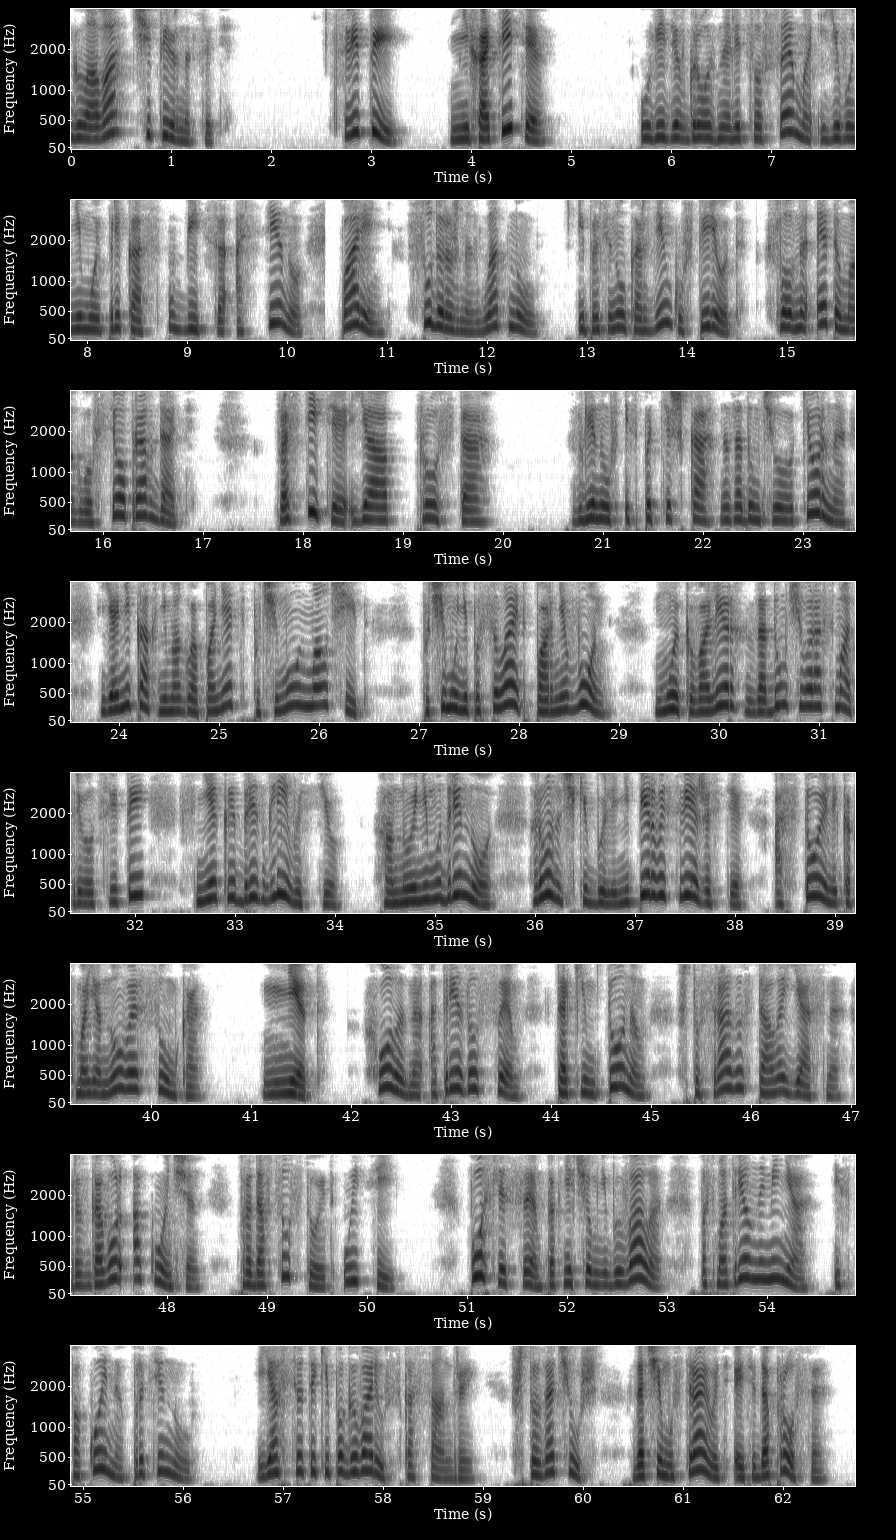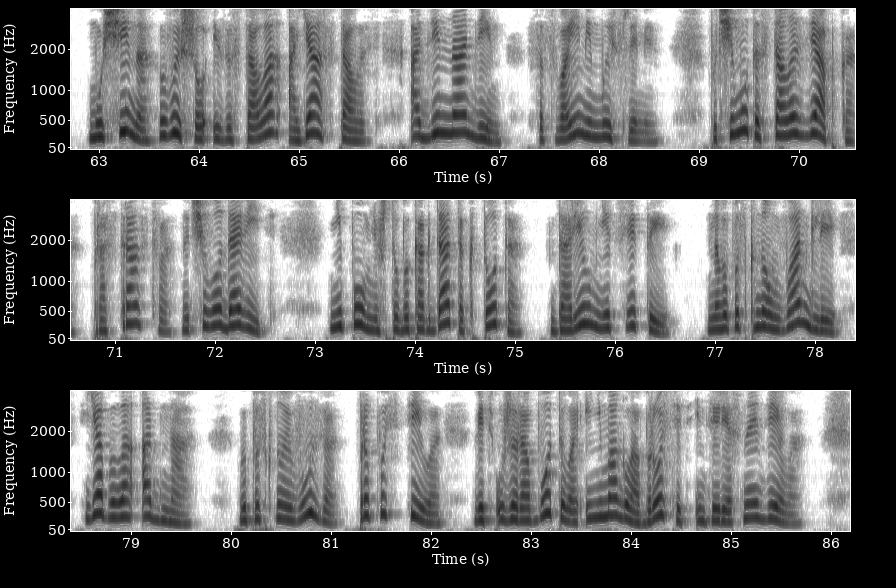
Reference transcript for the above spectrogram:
Глава 14 «Цветы! Не хотите?» Увидев грозное лицо Сэма и его немой приказ убиться о стену, парень судорожно сглотнул и протянул корзинку вперед, словно это могло все оправдать. «Простите, я просто...» Взглянув из-под тишка на задумчивого Керна, я никак не могла понять, почему он молчит, почему не посылает парня вон. Мой кавалер задумчиво рассматривал цветы с некой брезгливостью. Оно и не мудрено, розочки были не первой свежести, а стоили, как моя новая сумка. «Нет!» – холодно отрезал Сэм таким тоном, что сразу стало ясно, разговор окончен, продавцу стоит уйти. После Сэм, как ни в чем не бывало, посмотрел на меня и спокойно протянул. «Я все-таки поговорю с Кассандрой. Что за чушь? Зачем устраивать эти допросы?» Мужчина вышел из-за стола, а я осталась один на один со своими мыслями. Почему-то стало зябко, пространство начало давить. Не помню, чтобы когда-то кто-то дарил мне цветы. На выпускном в Англии я была одна – Выпускной вуза пропустила, ведь уже работала и не могла бросить интересное дело.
